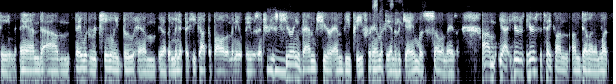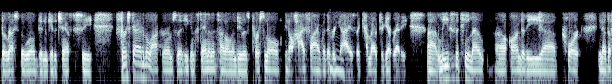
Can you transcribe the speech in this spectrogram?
seen, and um, they would routinely boo him. You know, the minute that he got the ball, the minute he was introduced, mm-hmm. hearing them cheer MVP for him That's at the end of the game was so amazing. Um, yeah, here's here's the take on on Dillon and what the rest of the world didn't get a chance to see. First guy out of the locker room so that he can stand in the tunnel and do his personal, you know, high five with every mm-hmm. guy as they come out to get ready. Uh, leads the team out uh, onto the uh, court you know, the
